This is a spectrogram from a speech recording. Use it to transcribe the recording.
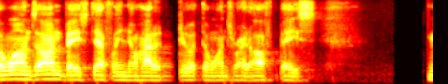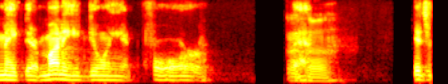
the ones on base definitely know how to do it. The ones right off base make their money doing it for that. Hmm it's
